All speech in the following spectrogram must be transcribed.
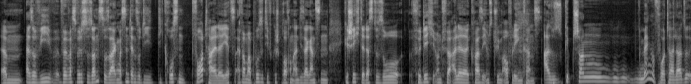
Ähm, also wie, was würdest du sonst so sagen? Was sind denn so die, die großen Vorteile, jetzt einfach mal positiv gesprochen, an dieser ganzen Geschichte, dass du so für dich und für alle quasi im Stream auflegen kannst? Also es gibt schon eine Menge Vorteile. Also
